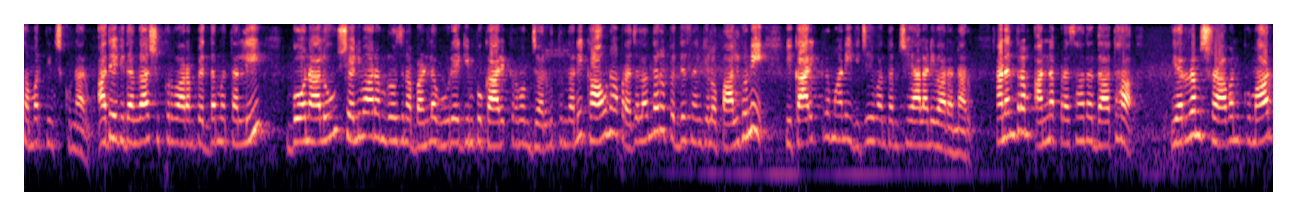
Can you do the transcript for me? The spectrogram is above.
సమర్పించుకున్నారు. అదేవిధంగా శుక్రవారం పెద్దమ్మ తల్లి బోనాలు శనివారం రోజున బండ్ల ఊరేగింపు కార్యక్రమం జరుగుతుందని కావున ప్రజలందరూ పెద్ద సంఖ్యలో పాల్గొని ఈ కార్యక్రమాన్ని విజయవంతం చేయాలని వారన్నారు. అనంతరం అన్న ప్రసాద దాత ఎర్రం శ్రావణ్ కుమార్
